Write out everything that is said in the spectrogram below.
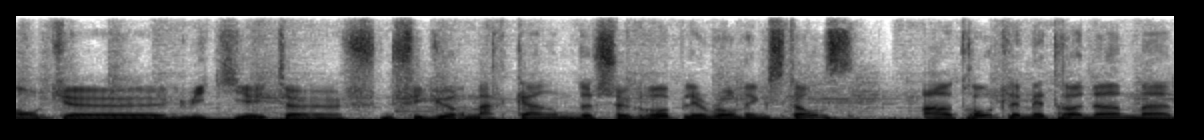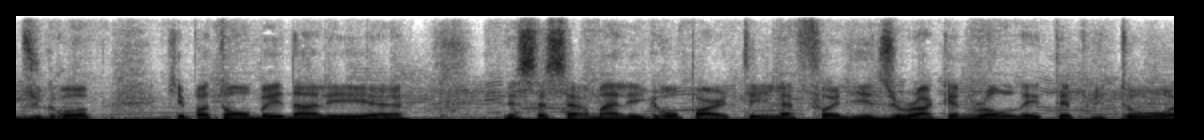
donc, euh, lui qui est une figure marquante de ce groupe, les Rolling Stones, entre autres le métronome hein, du groupe, qui est pas tombé dans les euh, nécessairement les gros parties. La folie du rock and roll était plutôt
